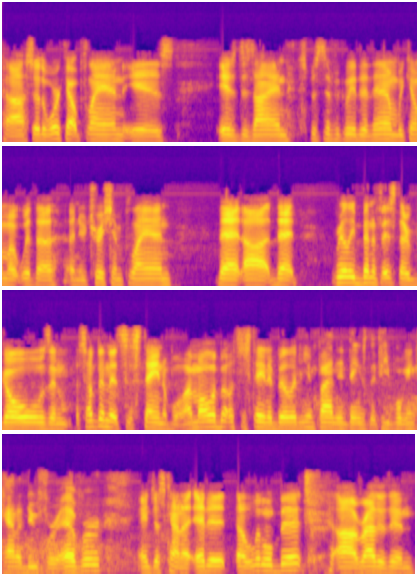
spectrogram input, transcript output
Uh, so the workout plan is is designed specifically to them. We come up with a, a nutrition plan that uh, that really benefits their goals and something that's sustainable. I'm all about sustainability and finding things that people can kind of do forever and just kind of edit a little bit uh, rather than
